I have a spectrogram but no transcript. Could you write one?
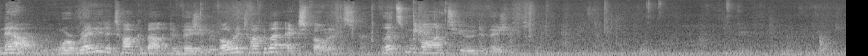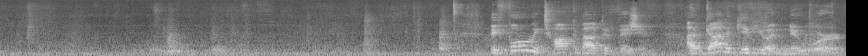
Now, we're ready to talk about division. We've already talked about exponents. Let's move on to division. Before we talk about division, I've got to give you a new word.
